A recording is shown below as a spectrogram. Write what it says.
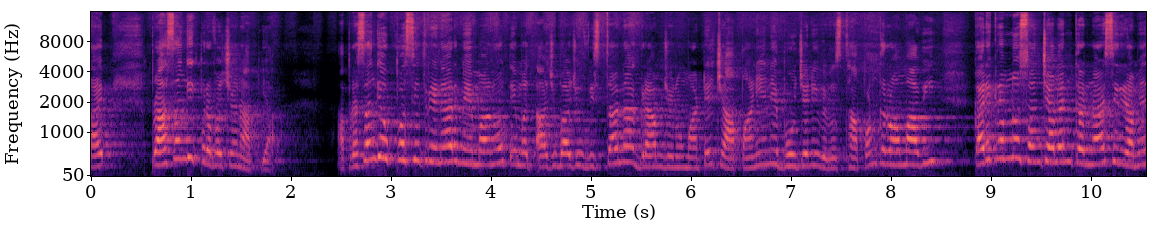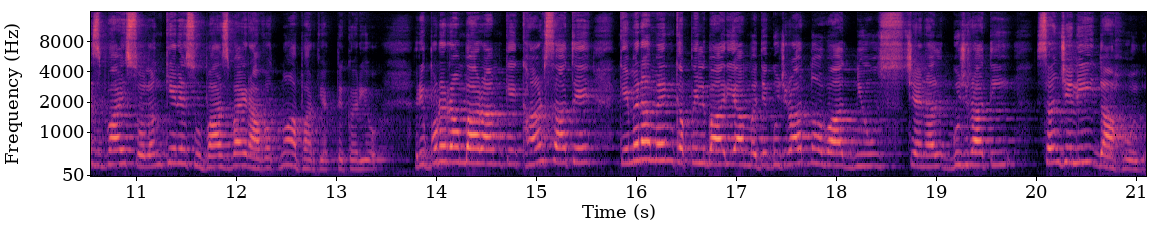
સાહેબ પ્રાસંગિક પ્રવચન આપ્યા. આ પ્રસંગે ઉપસ્થિત રહેનાર મહેમાનો તેમજ આજુબાજુ વિસ્તારના ગ્રામજનો માટે ચા પાણી અને ભોજનની વ્યવસ્થા પણ કરવામાં આવી. કાર્યક્રમનું સંચાલન કરનાર શ્રી રમેશભાઈ સોલંકી અને સુભાષભાઈ રાવતનો આભાર વ્યક્ત કર્યો. રિપોર્ટર અંબારામ કે ખાંડ સાથે કેમેરામેન કપિલ બારિયા, મધ્ય ગુજરાતનો અવાજ ન્યૂઝ ચેનલ ગુજરાતી, સંજેલી, દાહોદ.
